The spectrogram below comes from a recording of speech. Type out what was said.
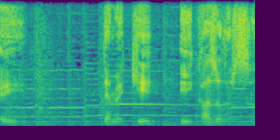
iyi. Demek ki ikaz alırsın.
